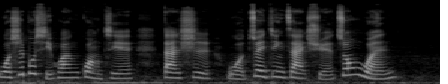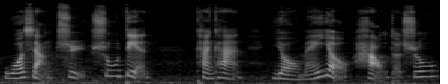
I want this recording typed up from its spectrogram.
我是不喜欢逛街，但是我最近在学中文，我想去书店看看有没有好的书。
